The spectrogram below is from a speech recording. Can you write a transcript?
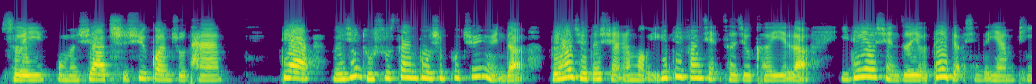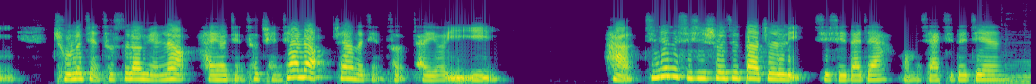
所以我们需要持续关注它。第二，霉菌毒素散布是不均匀的，不要觉得选了某一个地方检测就可以了，一定要选择有代表性的样品。除了检测饲料原料，还要检测全价料，这样的检测才有意义。好，今天的西西说就到这里，谢谢大家，我们下期再见。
